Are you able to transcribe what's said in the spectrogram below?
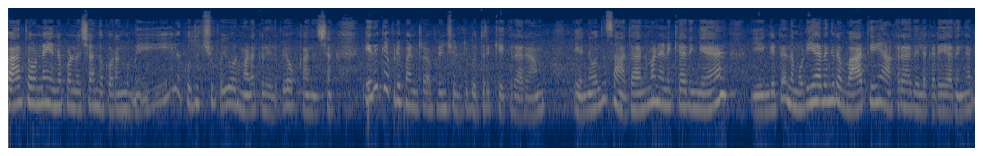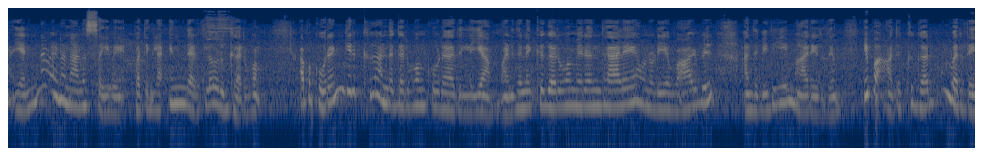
பார்த்த உடனே என்ன பண்ணுச்சு அந்த குரங்கு மேலே குதிச்சு போய் ஒரு மலைக்கலையில் போய் உட்காந்துச்சான் எதுக்கு எப்படி பண்ணுற அப்படின்னு சொல்லிட்டு புத்தர் கேட்குறாராம் என்னை வந்து சாதாரணமாக நினைக்காதீங்க. என்கிட்ட அந்த முடியாதுங்கிற வார்த்தையும் அகராதையில் கிடையாதுங்க. நான் என்ன வேணும்னாலும் செய்வேன். பார்த்தீங்களா இந்த இடத்துல ஒரு கர்வம். அப்போ குரங்கிற்கு அந்த கர்வம் கூடாது இல்லையா மனிதனுக்கு கர்வம் இருந்தாலே அவனுடைய வாழ்வில் அந்த விதியே மாறிடுது. இப்போ அதுக்கு கர்வம் வருதே.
